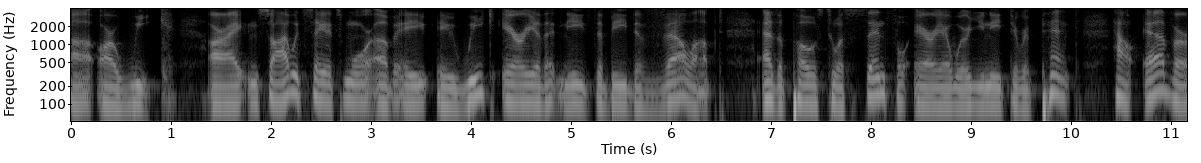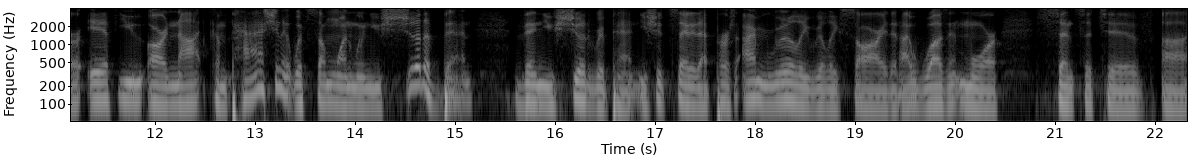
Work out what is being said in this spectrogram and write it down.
uh, are weak. All right. And so I would say it's more of a, a weak area that needs to be developed as opposed to a sinful area where you need to repent. However, if you are not compassionate with someone when you should have been, then you should repent. You should say to that person, I'm really, really sorry that I wasn't more sensitive uh,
